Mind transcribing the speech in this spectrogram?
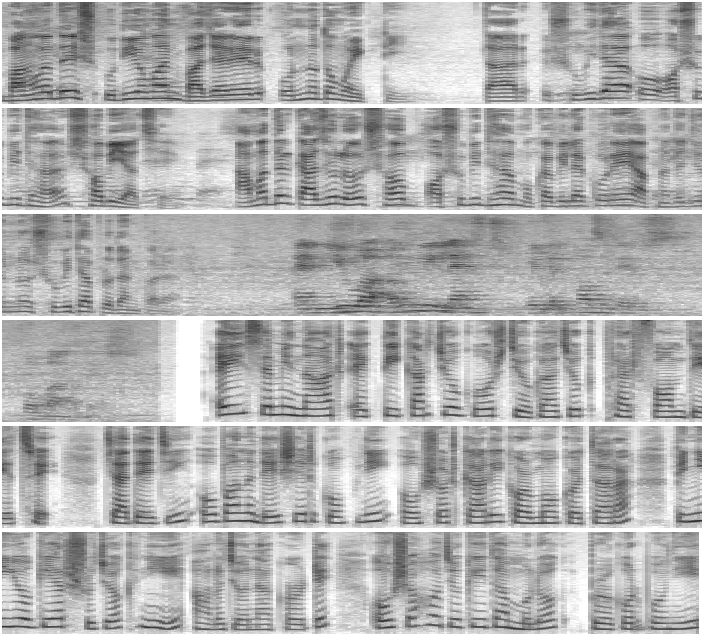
বাংলাদেশ উদীয়মান বাজারের অন্যতম একটি। তার সুবিধা ও অসুবিধা সবই আছে। আমাদের কাজ হলো সব অসুবিধা মোকাবিলা করে আপনাদের জন্য সুবিধা প্রদান করা। And you are only left with the positives for Bangladesh. এই সেমিনার একটি কার্যকর যোগাযোগ প্ল্যাটফর্ম দিয়েছে যাতে বেজিং ও বাংলাদেশের কোম্পানি ও সরকারি কর্মকর্তারা বিনিয়োগের সুযোগ নিয়ে আলোচনা করতে ও সহযোগিতামূলক প্রকল্প নিয়ে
